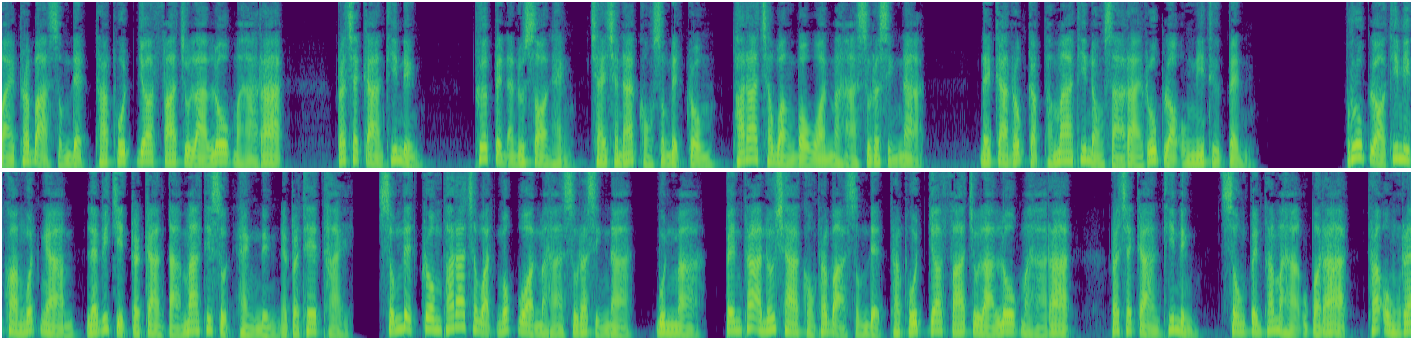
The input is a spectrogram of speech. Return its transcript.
มัยพระบาทสมเด็จพระพุทธยอดฟ้าจุฬาโลกมหาราช รัชกาลที่หนึ่งเพื่อเป็นอนุสรณ์แห่งชัยชนะของสมเด็จกรม พระราชวังบวรมหาสุรสิงห์นาถในการรบกับพม่าที่หนองสาหร่ายรูปหล่อองค์นี้ถือเป็น รูปหล่อที่มีความงดงาม และวิจิตรการตามากที่สุดแห่งหนึ่งในประเทศไทย สมเด็จกรมพระราชวัตรงกวรมหาสุรสิงห์นาถบุญมา เป็นพระอนุชาของพระบาทสมเด็จพระพุทธยอดฟ้าจุฬาโลกมหาราช รัชกาลที่หนึ่งทรงเป็นพระมหาอุปราช พระองค์แร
